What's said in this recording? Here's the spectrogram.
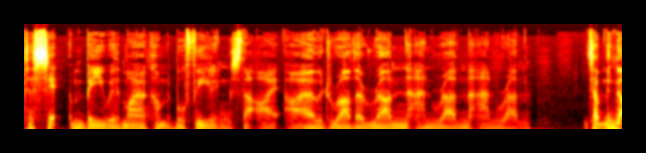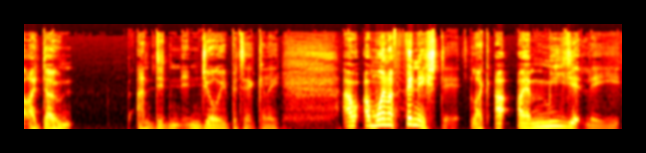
to sit and be with my uncomfortable feelings that i i would rather run and run and run. Something that i don't and didn't enjoy particularly. And when i finished it like I, I immediately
